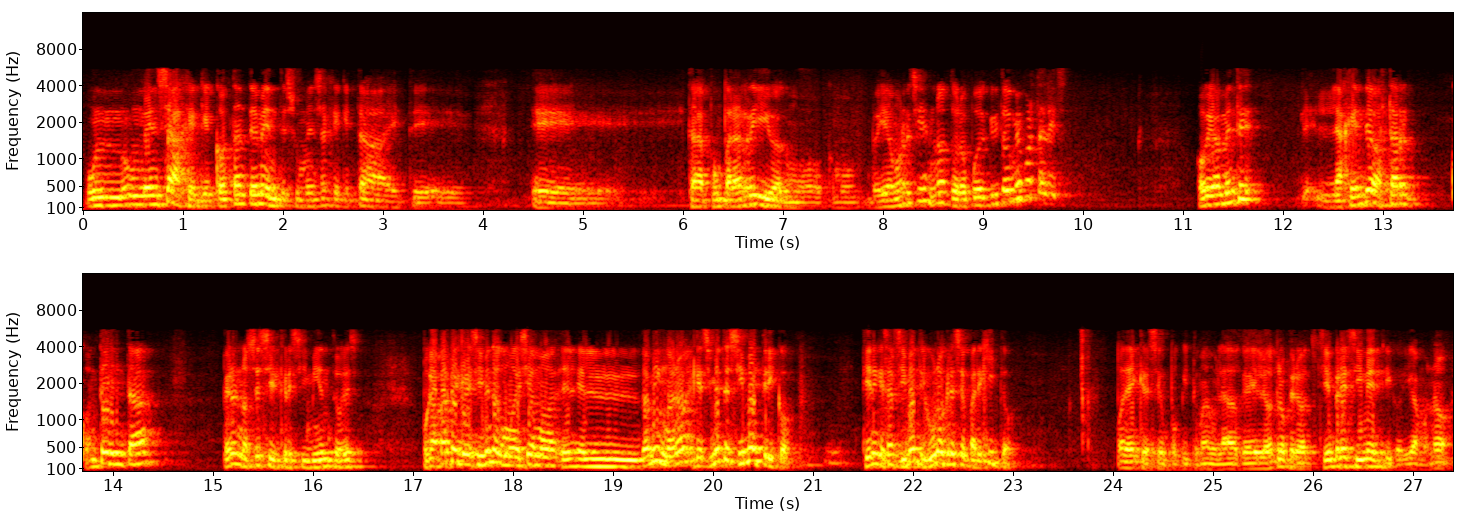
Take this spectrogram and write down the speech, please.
un, mensaje que constantemente es un mensaje que está, este, eh, está pum para arriba, como, como veíamos recién, ¿no? Todo lo puedo escrito me fortalece. Obviamente la gente va a estar contenta, pero no sé si el crecimiento es... Porque aparte el crecimiento, como decíamos el domingo, ¿no? El crecimiento es simétrico. Tiene que ser simétrico, uno crece parejito. Puede crecer un poquito más de un lado que del otro, pero siempre es simétrico, digamos, no,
